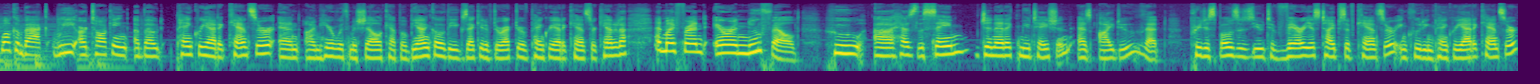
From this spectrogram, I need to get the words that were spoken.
Welcome back. We are talking about pancreatic cancer, and I'm here with Michelle Capobianco, the Executive Director of Pancreatic Cancer Canada, and my friend Aaron Neufeld, who uh, has the same genetic mutation as I do that predisposes you to various types of cancer, including pancreatic cancer,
